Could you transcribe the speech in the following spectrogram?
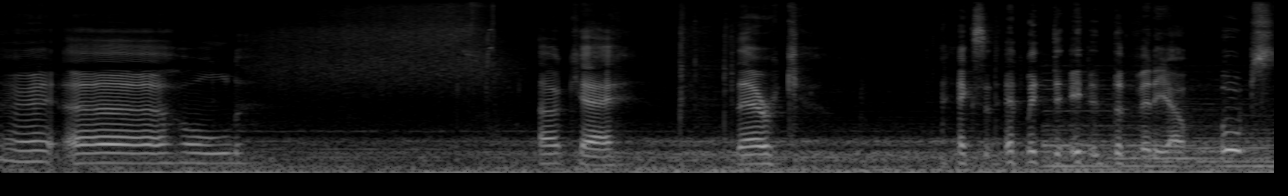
Alright, uh, hold. Okay. There we go accidentally dated the video. Oops.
